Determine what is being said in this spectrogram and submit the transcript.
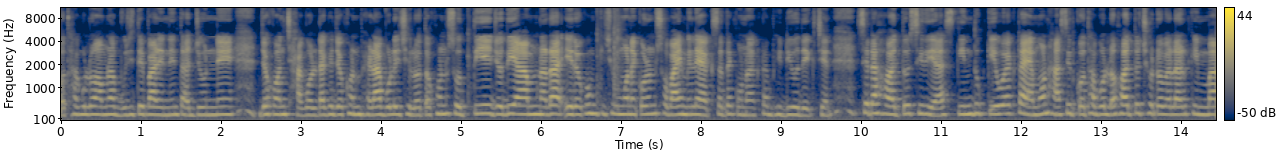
কথাগুলো আমরা বুঝতে পারিনি, তার জন্যে যখন ছাগলটাকে যখন ভেড়া বলেছিল, তখন সত্যিই যদি আপনারা এরকম কিছু মনে করুন, সবাই মিলে একসাথে কোনো একটা ভিডিও দেখছেন, সেটা হয়তো সিরিয়াস কিন্তু কেউ একটা এমন হাসির কথা বলল, হয়তো ছোটোবেলার কিংবা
